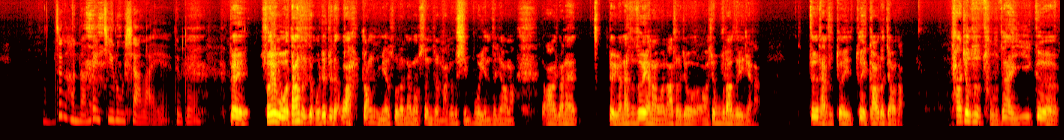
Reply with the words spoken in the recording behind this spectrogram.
这个很难被记录下来耶，对不对？对，所以我当时就我就觉得哇，庄子里面说的那种圣者嘛，就是行不言之教嘛，啊，原来对，原来是这样了，我那时候就哦就悟到这一点了，这个才是最最高的教导，他就是处在一个。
